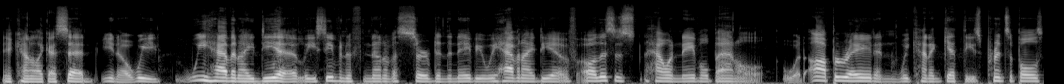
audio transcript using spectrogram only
And kind of like I said, you know, we we have an idea at least, even if none of us served in the Navy, we have an idea of oh, this is how a naval battle would operate, and we kind of get these principles.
